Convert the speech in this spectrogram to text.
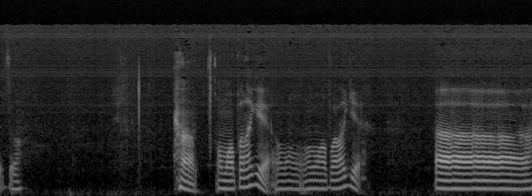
itu ngomong apa lagi ya? Ngomong ngomong apa lagi ya uh,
